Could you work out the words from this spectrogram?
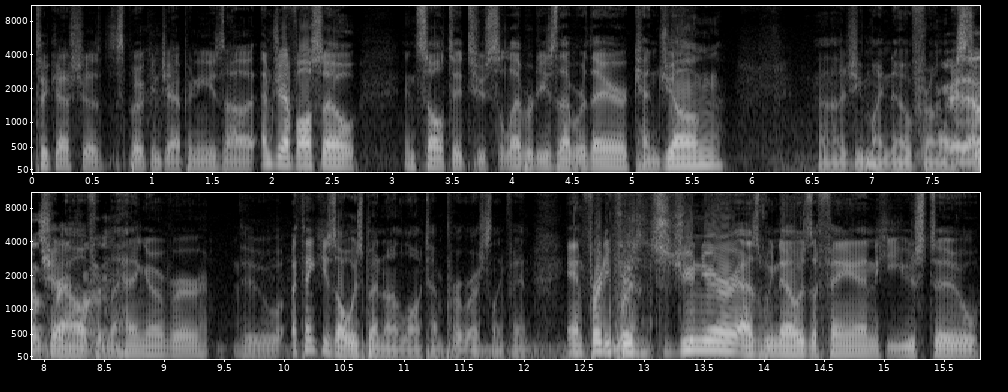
Takeshita spoke in Japanese, uh, MJF also insulted two celebrities that were there. Ken Jeong, uh, as you might know from yeah, that Mr. Chow from The Hangover, who I think he's always been a longtime pro wrestling fan. And Freddie Prinze Jr., as we know, is a fan. He used to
